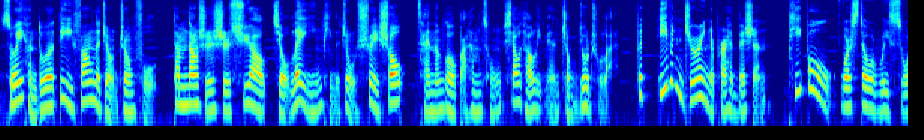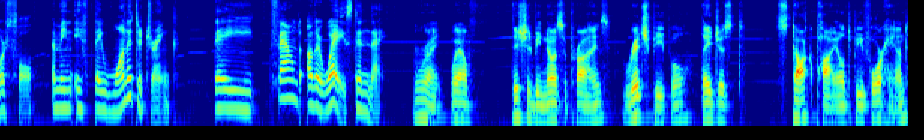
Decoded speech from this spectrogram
所以很多地方的这种政府，他们当时是需要酒类饮品的这种税收，才能够把他们从萧条里面拯救出来。But even during the prohibition, people were still resourceful. I mean, if they wanted to drink, they found other ways, didn't they? Right. Well, this should be no surprise. Rich people, they just stockpiled beforehand.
